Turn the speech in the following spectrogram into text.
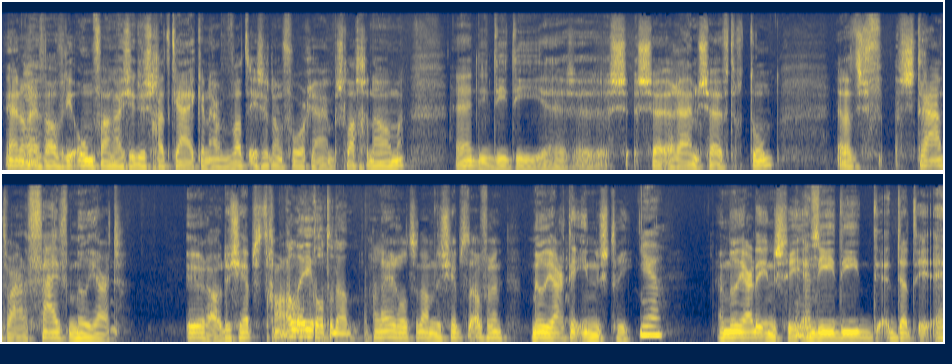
Ja, nog even over die omvang. Als je dus gaat kijken naar wat is er dan vorig jaar in beslag genomen. Hè, die die, die ruim 70 ton. Ja, dat is straatwaarde 5 miljard euro. Dus je hebt het gewoon. Alleen Rotterdam. Alleen Rotterdam. Dus je hebt het over een miljardenindustrie. Ja. Een miljardenindustrie. En die, die, dat, eh,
